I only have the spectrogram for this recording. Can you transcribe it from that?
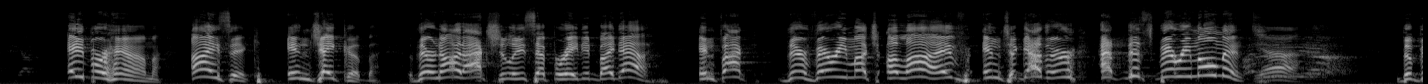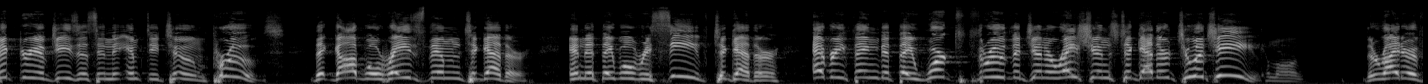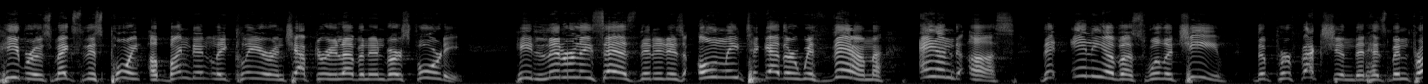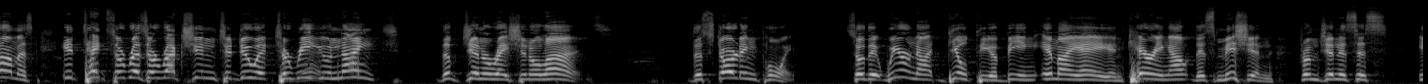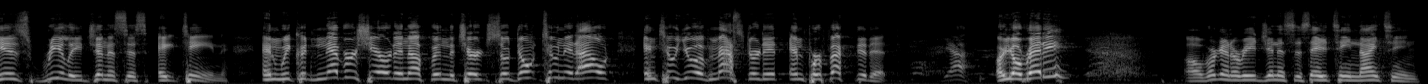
Abraham, Isaac, and Jacob, they're not actually separated by death. In fact, they're very much alive and together at this very moment. Yeah. The victory of Jesus in the empty tomb proves that God will raise them together and that they will receive together everything that they worked through the generations together to achieve. Come on. The writer of Hebrews makes this point abundantly clear in chapter 11 and verse 40. He literally says that it is only together with them and us that any of us will achieve the perfection that has been promised. It takes a resurrection to do it, to reunite the generational lines. The starting point so that we're not guilty of being MIA and carrying out this mission from Genesis is really Genesis 18. And we could never share it enough in the church, so don't tune it out until you have mastered it and perfected it. Yeah. Are y'all ready? Oh, we're going to read Genesis 18 19.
